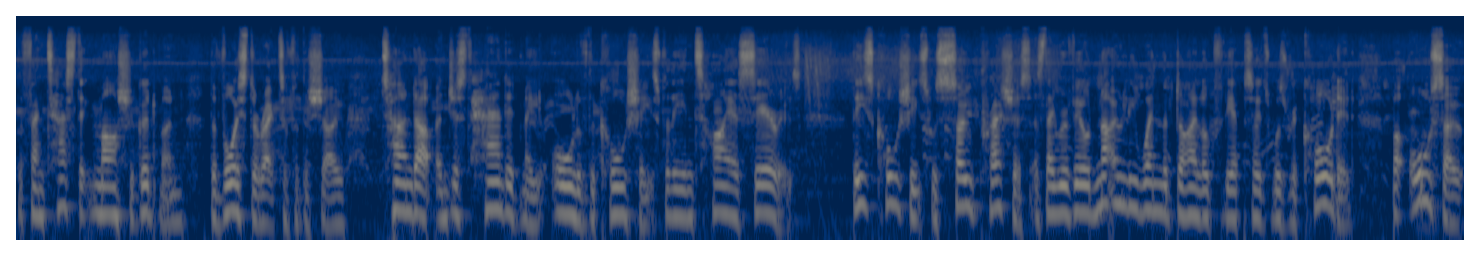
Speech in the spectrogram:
the fantastic Marsha Goodman, the voice director for the show, turned up and just handed me all of the call sheets for the entire series. These call sheets were so precious as they revealed not only when the dialogue for the episodes was recorded, but also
